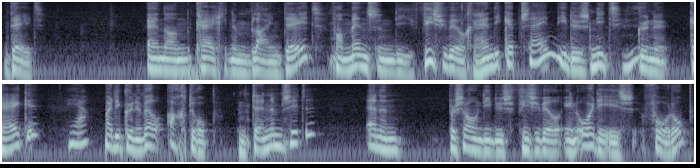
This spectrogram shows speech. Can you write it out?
date. En dan krijg je een blind date van mensen die visueel gehandicapt zijn. Die dus niet kunnen kijken. ja, Maar die kunnen wel achterop een tandem zitten. En een persoon die dus visueel in orde is voorop.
